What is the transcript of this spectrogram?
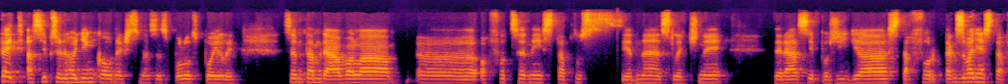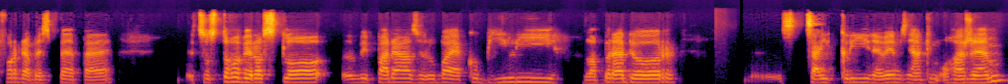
Teď asi před hodinkou, než jsme se spolu spojili, jsem tam dávala uh, ofocený status jedné slečny, která si pořídila Stafford, takzvaně Stafforda bez PP. Co z toho vyrostlo, vypadá zhruba jako bílý labrador, cajklý, nevím, s nějakým ohařem.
